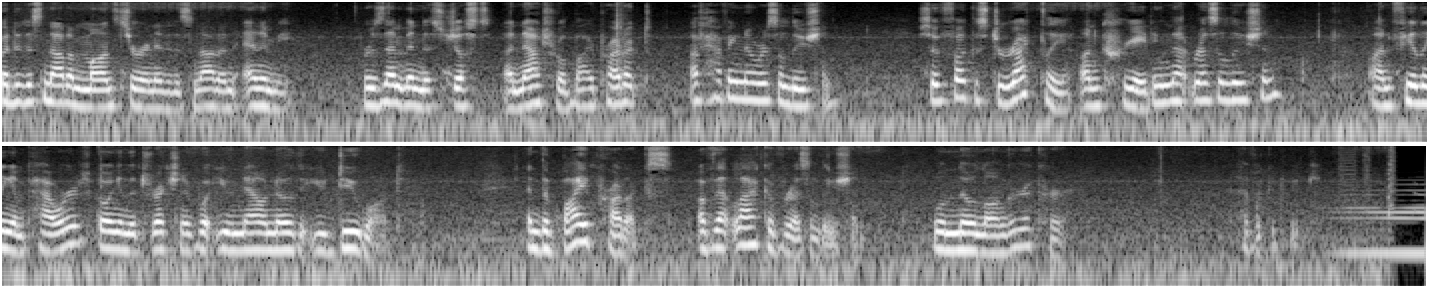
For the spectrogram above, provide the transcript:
but it is not a monster and it is not an enemy. Resentment is just a natural byproduct of having no resolution. So focus directly on creating that resolution, on feeling empowered, going in the direction of what you now know that you do want. And the byproducts of that lack of resolution will no longer occur. Have a good week.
